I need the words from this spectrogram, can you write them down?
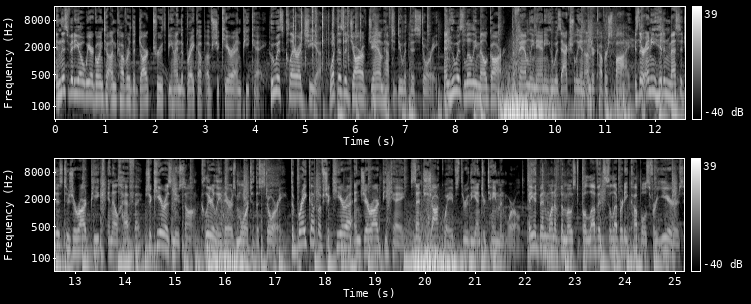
In this video, we are going to uncover the dark truth behind the breakup of Shakira and Piqué. Who is Clara Chia? What does a jar of jam have to do with this story? And who is Lily Melgar, the family nanny who was actually an undercover spy? Is there any hidden messages to Gerard Piqué in El Jefe? Shakira's new song. Clearly, there is more to the story. The breakup of Shakira and Gerard Piqué sent shockwaves through the entertainment world. They had been one of the most beloved celebrity couples for years,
